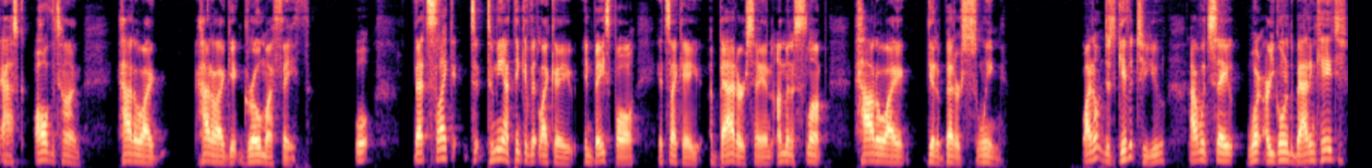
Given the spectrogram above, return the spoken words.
ask all the time, how do I how do I get grow my faith? Well, that's like to, to me i think of it like a in baseball it's like a, a batter saying i'm in a slump. How do i get a better swing? Well i don't just give it to you. I would say what are you going to the batting cage?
